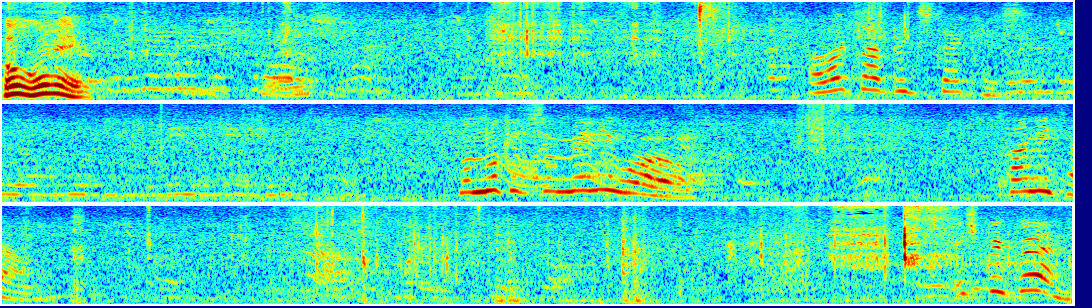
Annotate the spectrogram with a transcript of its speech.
Cool, isn't it? I like that big staircase. Mum, look, it's a mini world. Tiny town. It's Big Ben.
